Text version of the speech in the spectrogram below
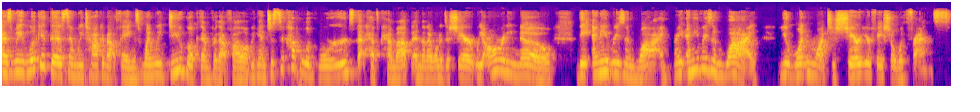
as we look at this and we talk about things, when we do book them for that follow up, again, just a couple of words that have come up and then I wanted to share. We already know the any reason why, right? Any reason why you wouldn't want to share your facial with friends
